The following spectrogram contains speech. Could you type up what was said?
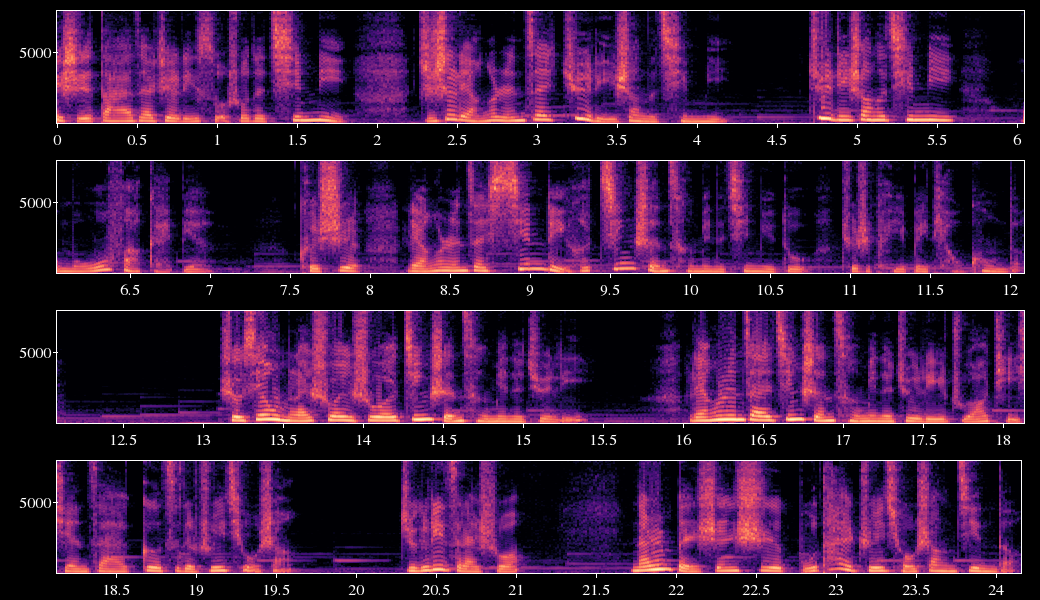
其实，大家在这里所说的亲密，只是两个人在距离上的亲密。距离上的亲密，我们无法改变；可是，两个人在心理和精神层面的亲密度却是可以被调控的。首先，我们来说一说精神层面的距离。两个人在精神层面的距离主要体现在各自的追求上。举个例子来说，男人本身是不太追求上进的，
